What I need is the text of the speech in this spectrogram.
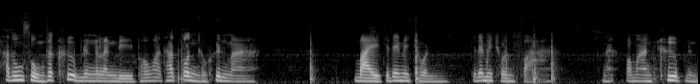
ถ้าสูงสูงสักคืบหนึ่งกำลังดี เพราะว่าถ้าต้นเขาขึ้นมา ใบจะได้ไม่ชน จะได้ไม่ชนฝานะประมาณคืบหนึ่ง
